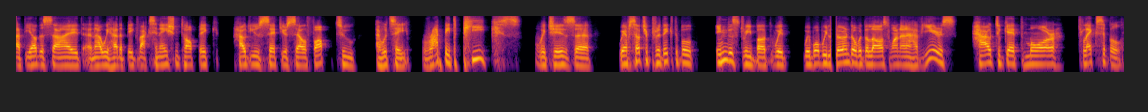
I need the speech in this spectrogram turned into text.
at the other side. And now we had a big vaccination topic. How do you set yourself up to, I would say, rapid peaks, which is uh, we have such a predictable industry, but with with what we learned over the last one and a half years, how to get more flexible.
